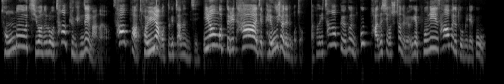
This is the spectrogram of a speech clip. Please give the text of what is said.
정부 지원으로 창업 교육이 굉장히 많아요. 사업화, 전략 어떻게 짜는지 이런 것들이 다 이제 배우셔야 되는 거죠. 그래서 이 창업 교육은 꼭 받으시는 거 추천드려요. 이게 본인 사업에도 도움이 되고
